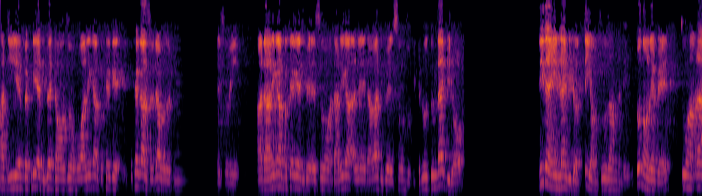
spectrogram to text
အာဒီရဲ့ဘက်ကလေးကဒီဘက်ဒေါင်ဆုံးဟိုဟာလေးကပကက်ကပကက်ကဆိုကြပါစို့ဆိုရင်အာဒါလေးကပကက်ကဒီဘက်အဆုံးဒါလေးကအလဲဒါကဒီဘက်အဆုံးဆိုပြီးဒီလိုသူလိုက်ပြီးတော့တိတိုင်လိုက်ပြီးတော့သိအောင်ကြိုးစားမနေဘူးတိုးတော်လည်းပဲသူဟာအဲ့ဒါ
